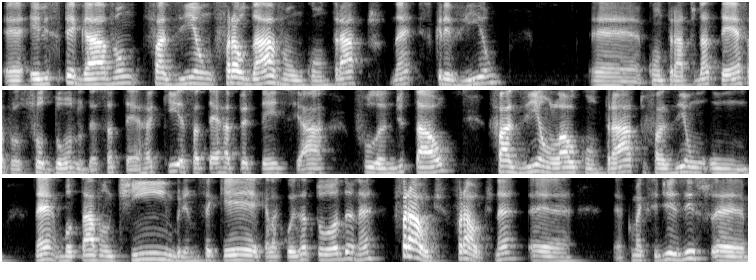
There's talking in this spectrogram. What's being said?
É, eles pegavam, faziam, fraudavam um contrato, né? escreviam é, contrato da terra, falou, sou dono dessa terra aqui, essa terra pertence a fulano de tal, faziam lá o contrato, faziam um, né, botavam timbre, não sei o que, aquela coisa toda, né? Fraude, fraude, né? É, é, como é que se diz isso? É,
